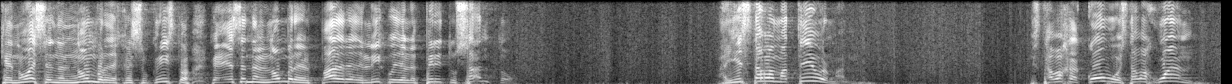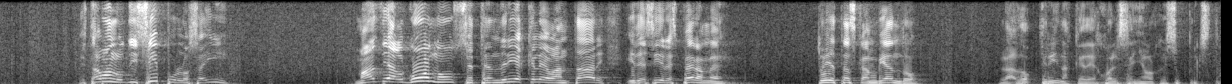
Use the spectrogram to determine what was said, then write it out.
que no es en el nombre de Jesucristo, que es en el nombre del Padre, del Hijo y del Espíritu Santo. Ahí estaba Mateo, hermano. Estaba Jacobo, estaba Juan. Estaban los discípulos ahí. Más de algunos se tendría que levantar y decir, espérame, tú ya estás cambiando la doctrina que dejó el Señor Jesucristo.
